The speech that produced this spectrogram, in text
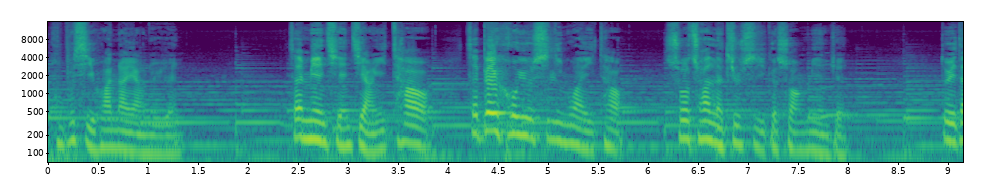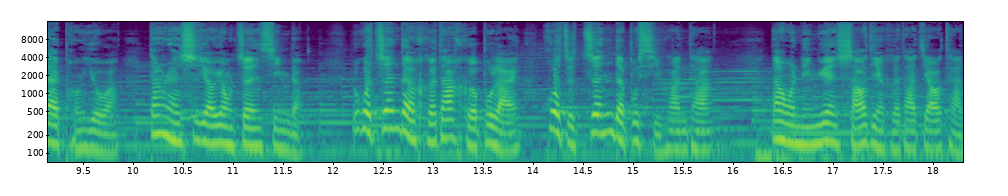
我不喜欢那样的人，在面前讲一套，在背后又是另外一套，说穿了就是一个双面人。对待朋友啊，当然是要用真心的。如果真的和他合不来，或者真的不喜欢他，那我宁愿少点和他交谈。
